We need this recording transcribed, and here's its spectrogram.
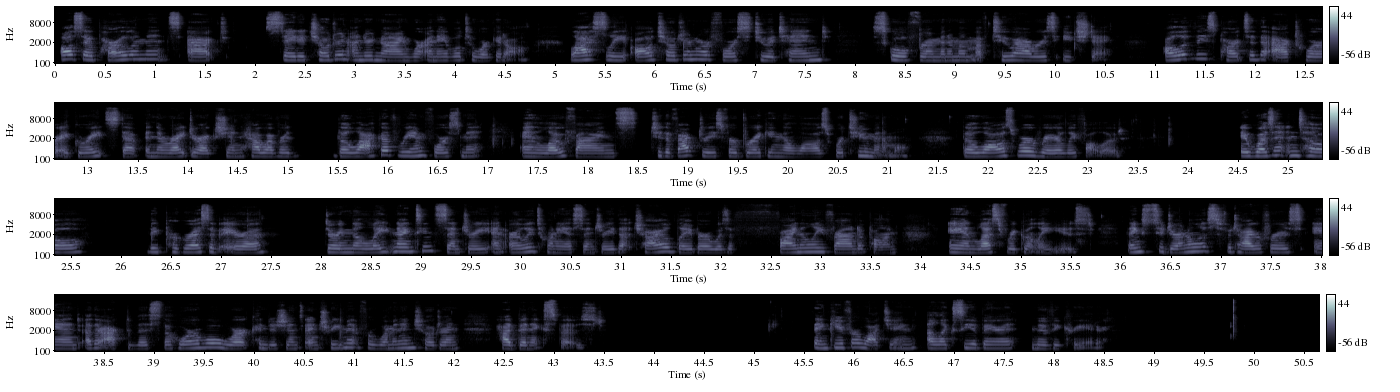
Also, Parliament's Act stated children under 9 were unable to work at all. Lastly, all children were forced to attend school for a minimum of two hours each day. All of these parts of the Act were a great step in the right direction, however, the lack of reinforcement and low fines to the factories for breaking the laws were too minimal. The laws were rarely followed. It wasn't until the progressive era, during the late 19th century and early 20th century, that child labor was finally frowned upon and less frequently used. Thanks to journalists, photographers, and other activists, the horrible work conditions and treatment for women and children had been exposed. Thank you for watching. Alexia Barrett, movie creator.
